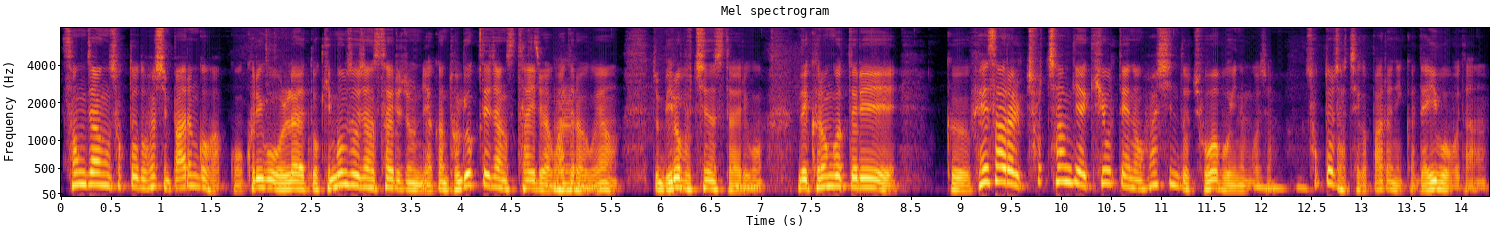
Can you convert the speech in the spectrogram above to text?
성장 속도도 훨씬 빠른 것 같고 그리고 원래 또 김범수 회장 스타일이 좀 약간 돌격대장 스타일이라고 음. 하더라고요. 좀 밀어붙이는 스타일이고. 근데 그런 것들이 그 회사를 초창기에 키울 때는 훨씬 더 좋아 보이는 거죠. 속도 자체가 빠르니까 네이버보다.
